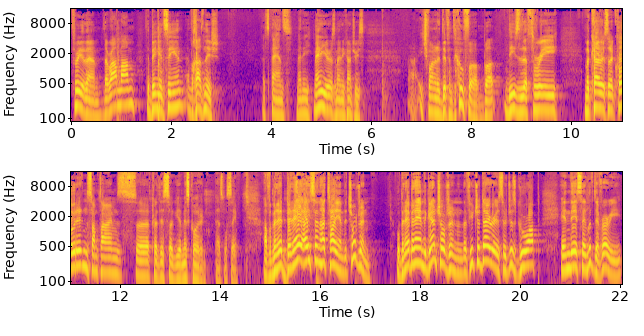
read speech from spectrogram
three of them the Rambam, the Binyan Tzion, and the Chazon Ish. That spans many, many years, many countries. Uh, each one in a different kufa, but these are the three makaris that are quoted, and sometimes uh, per this sugya misquoted, as we'll see. Of bnei Eisen Hatayim, the children, bnei bnei the grandchildren, and the future dairies who just grew up in this. They lived a very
